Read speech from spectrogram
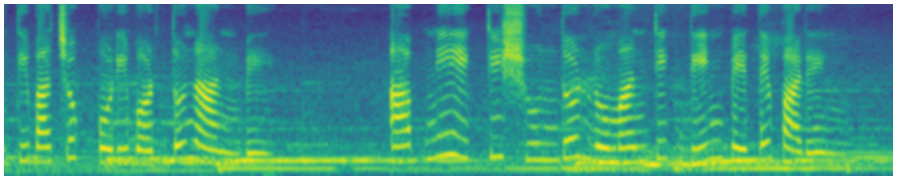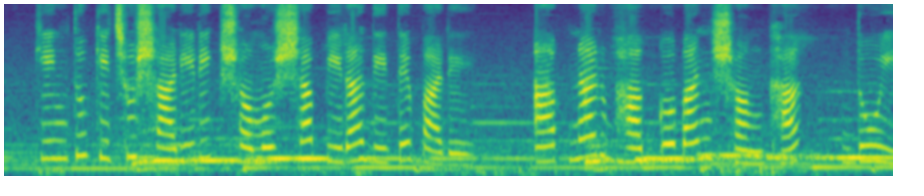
ইতিবাচক পরিবর্তন আনবে। আপনি একটি সুন্দর রোমান্টিক দিন পেতে পারেন, কিন্তু কিছু শারীরিক সমস্যা পীড়া দিতে পারে। আপনার ভাগ্যবান সংখ্যা দুই।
